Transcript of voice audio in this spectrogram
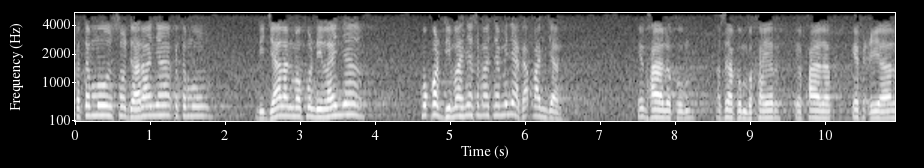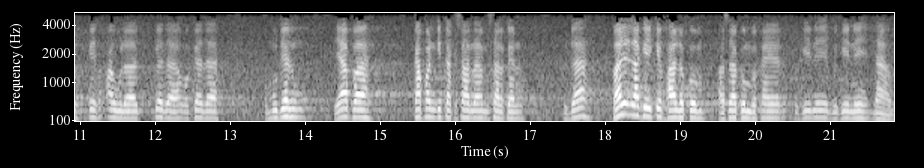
ketemu saudaranya, ketemu di jalan maupun di lainnya mukaddimahnya semacam ini agak panjang. Kif halukum? Asakum bikhair? Kif halak? Kif iyal? Kif aulad? Kada wa kada. Kemudian ya apa? Kapan kita ke sana misalkan? Sudah balik lagi ke halukum asakum bikhair begini begini. Nah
